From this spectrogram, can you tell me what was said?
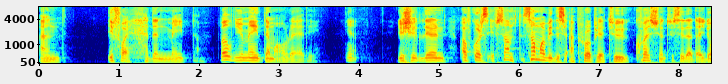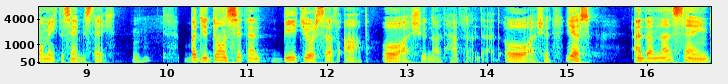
and if I hadn't made them, well, you made them already. Yeah. You should learn. Of course, if some some of it is appropriate to question to say that I don't make the same mistake, Mm-hmm. but you don't sit and beat yourself up. Oh, I should not have done that. Oh, I should. Yes, and I'm not saying,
